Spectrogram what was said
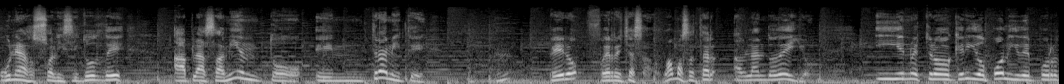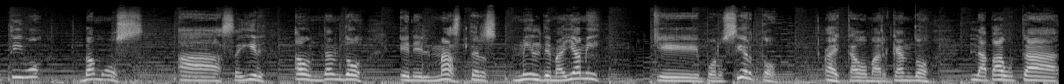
una solicitud de aplazamiento en trámite, pero fue rechazado. Vamos a estar hablando de ello. Y en nuestro querido polideportivo vamos a seguir ahondando en el Masters 1000 de Miami, que por cierto ha estado marcando la pauta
